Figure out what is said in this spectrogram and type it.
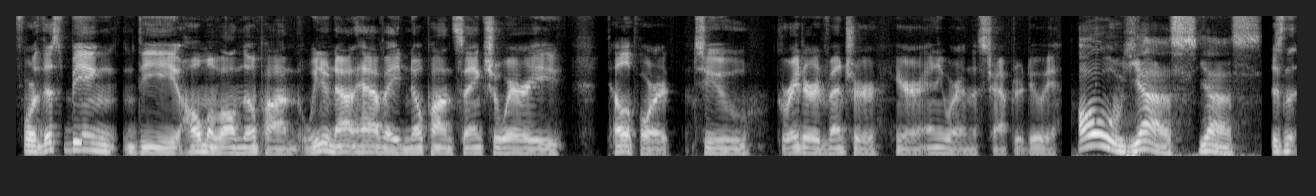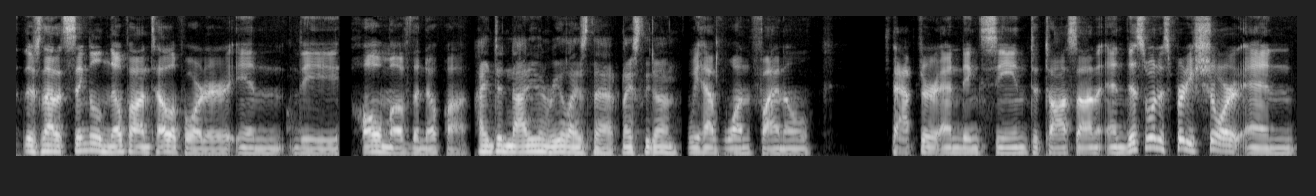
For this being the home of all Nopon, we do not have a Nopon sanctuary teleport to greater adventure here anywhere in this chapter, do we? Oh, yes, yes. There's n- there's not a single Nopon teleporter in the home of the Nopon. I did not even realize that. Nicely done. We have one final chapter ending scene to toss on. And this one is pretty short and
